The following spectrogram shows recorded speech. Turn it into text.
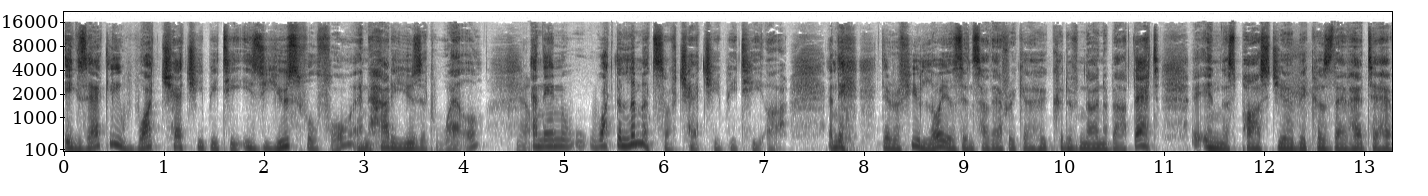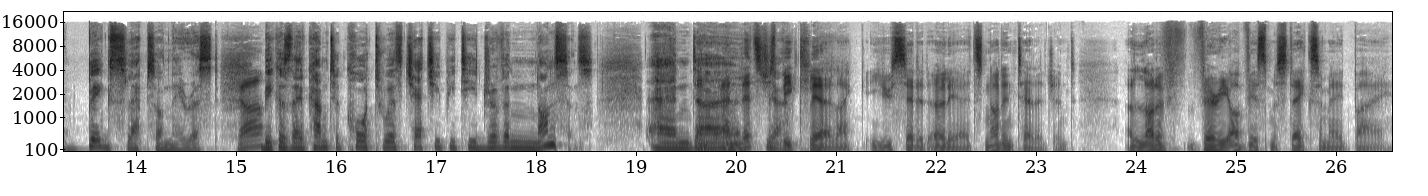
exactly what ChatGPT is useful for and how to use it well, yeah. and then what the limits of ChatGPT are. And there, there, are a few lawyers in South Africa who could have known about that in this past year because they've had to have big slaps on their wrist yeah. because they've come to court with ChatGPT driven nonsense. And, and, uh, and let's just yeah. be clear like you said it earlier, it's not intelligent. A lot of very obvious mistakes are made by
